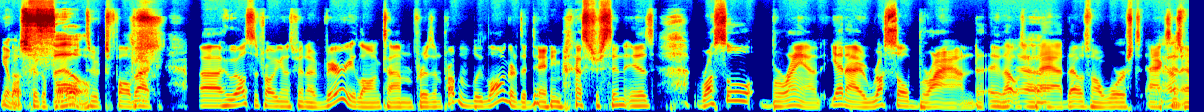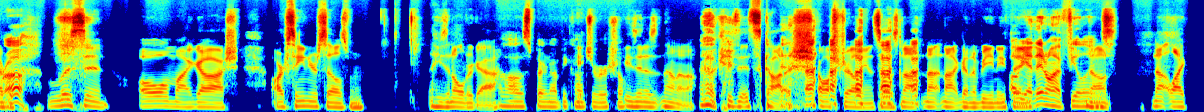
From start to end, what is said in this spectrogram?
you almost took a fell. fall to, to fall back. Uh, who else is probably going to spend a very long time in prison, probably longer than Danny Masterson, is Russell Brand. Yeah, no, Russell Brand. Hey, that was Yeah. bad. That was my worst accent That's ever. rough. Listen, oh my gosh, our senior salesman. He's an older guy. Oh, this better not be controversial. He's in his no, no, no. Okay. He's it's Scottish, Australian, so it's not not not going to be anything. Oh yeah, they don't have feelings. not like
